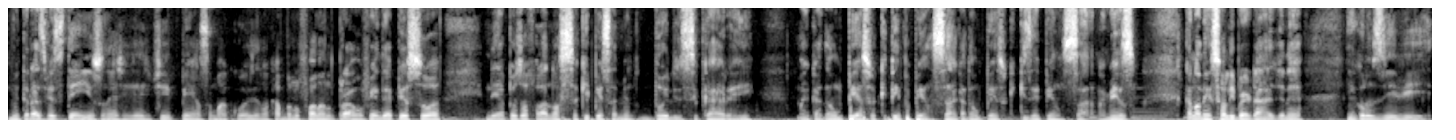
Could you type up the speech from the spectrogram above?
Muitas das vezes tem isso, né? A gente pensa uma coisa e não acaba não falando para ofender a pessoa, nem a pessoa fala, nossa, que pensamento doido desse cara aí. Mas cada um pensa o que tem para pensar, cada um pensa o que quiser pensar, não é mesmo? Cada um tem sua liberdade, né? Inclusive,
